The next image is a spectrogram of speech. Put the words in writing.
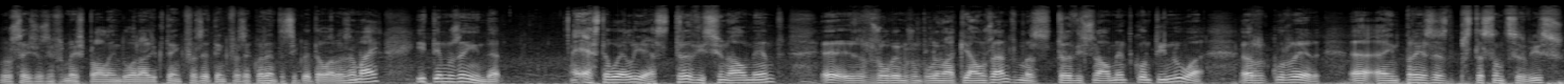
ou seja, os enfermeiros, para além do horário que têm que fazer, têm que fazer 40, 50 horas a mais e temos ainda esta OLS, tradicionalmente, eh, resolvemos um problema aqui há uns anos, mas tradicionalmente continua a recorrer a, a, empresas de prestação de serviços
